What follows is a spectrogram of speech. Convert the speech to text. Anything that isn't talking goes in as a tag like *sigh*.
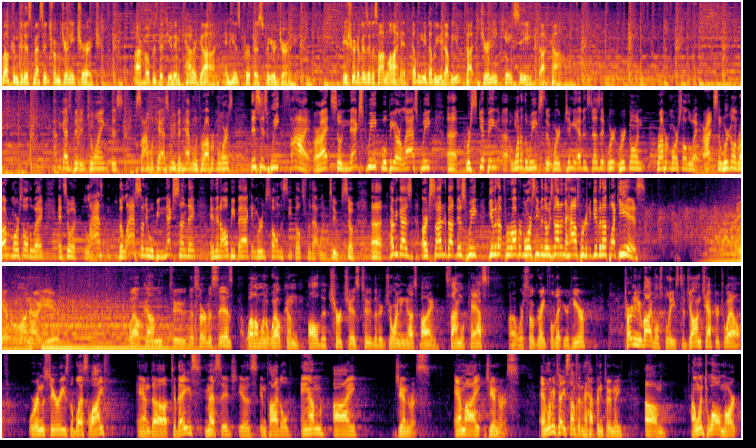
Welcome to this message from Journey Church. Our hope is that you'd encounter God and His purpose for your journey. Be sure to visit us online at www.journeykc.com. Have you guys been enjoying this simulcast we've been having with Robert Morris? This is week five, all right? So next week will be our last week. Uh, we're skipping uh, one of the weeks that where Jimmy Evans does it. We're, we're going Robert Morris all the way, all right? So we're going Robert Morris all the way. And so last, the last Sunday will be next Sunday, and then I'll be back, and we're installing the seatbelts for that one too. So uh, you guys are excited about this week? Give it up for Robert Morris. Even though he's not in the house, we're going to give it up like he is. Hey everyone, how are you? Welcome to the services. Well, I want to welcome all the churches too that are joining us by simulcast. Uh, we're so grateful that you're here. Turn in your Bibles, please, to John chapter 12. We're in the series, The Blessed Life, and uh, today's message is entitled, Am I Generous? Am I Generous? And let me tell you something that happened to me. Um, I went to Walmart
